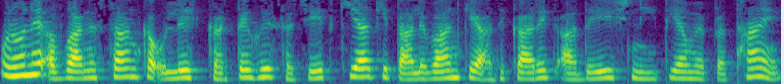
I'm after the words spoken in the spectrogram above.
उन्होंने अफ़गानिस्तान का उल्लेख करते हुए सचेत किया कि तालिबान के आधिकारिक आदेश, नीतियाँ व प्रथाएँ,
